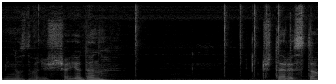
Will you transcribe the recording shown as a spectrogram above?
Minus dwadzieścia jeden. Czterysta.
